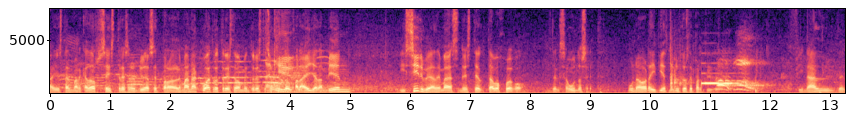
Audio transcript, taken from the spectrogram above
Ahí está el marcador, 6-3 en el primer set para la alemana, 4-3 de momento en este Thank segundo you. para ella también. Y sirve además en este octavo juego del segundo set. Una hora y diez minutos de partido. Final del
